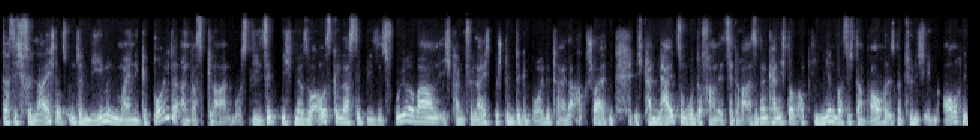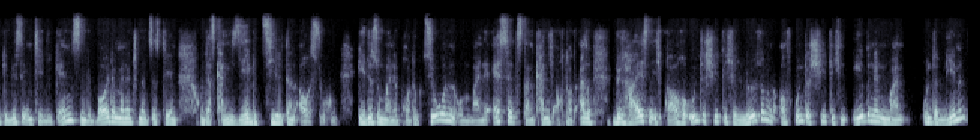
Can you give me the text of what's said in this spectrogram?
dass ich vielleicht als Unternehmen meine Gebäude anders planen muss. Die sind nicht mehr so ausgelastet, wie sie es früher waren. Ich kann vielleicht bestimmte Gebäudeteile abschalten. Ich kann die Heizung runterfahren etc. Also dann kann ich dort optimieren. Was ich da brauche, ist natürlich eben auch eine gewisse Intelligenz, ein Gebäudemanagementsystem. Und das kann ich sehr gezielt dann aussuchen. Geht es um meine Produktion, um meine Assets, dann kann ich auch dort, also will heißen, ich brauche unterschiedliche Lösungen auf unterschiedlichen Ebenen in meinem Unternehmen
